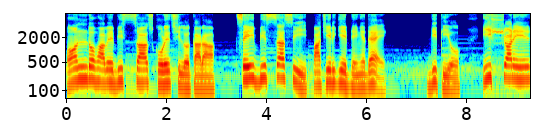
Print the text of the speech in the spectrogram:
অন্ধভাবে বিশ্বাস করেছিল তারা। সেই বিশ্বাসই প্রাচীরকে ভেঙে দেয়। দ্বিতীয়, ঈশ্বরের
